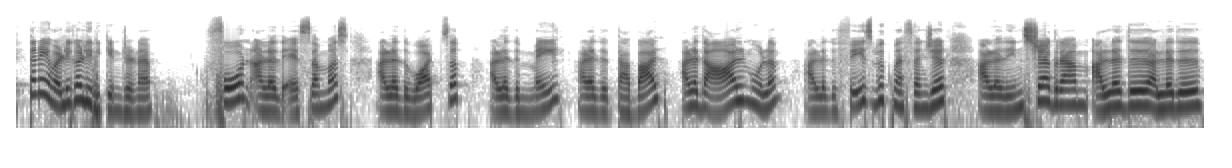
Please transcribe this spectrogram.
எத்தனை வழிகள் இருக்கின்றன? ஃபோன் அல்லது எஸ்எம்எஸ் அல்லது வாட்ஸ்அப் அல்லது மெயில் அல்லது தபால் அல்லது ஆள் மூலம் அல்லது ஃபேஸ்புக் மெசஞ்சர் அல்லது இன்ஸ்டாகிராம் அல்லது அல்லது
